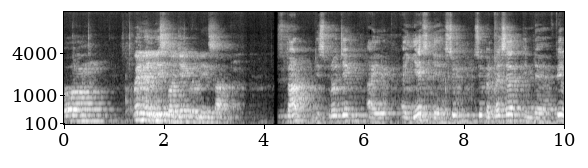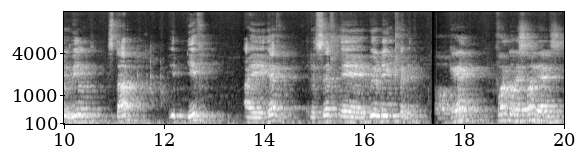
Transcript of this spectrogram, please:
um, when will this project will be start? Start this project, I, I yes, the su- supervisor in the field will start it if I have received a building permit. Okay. For correspondence,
